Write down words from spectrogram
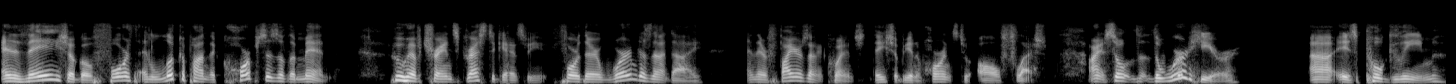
And they shall go forth and look upon the corpses of the men who have transgressed against me, for their worm does not die, and their fire is not quenched. They shall be an abhorrence to all flesh. All right, so the, the word here uh, is poglim,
